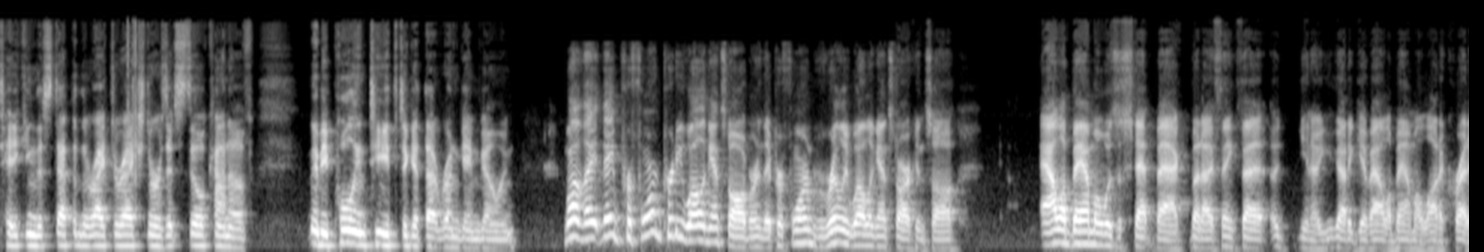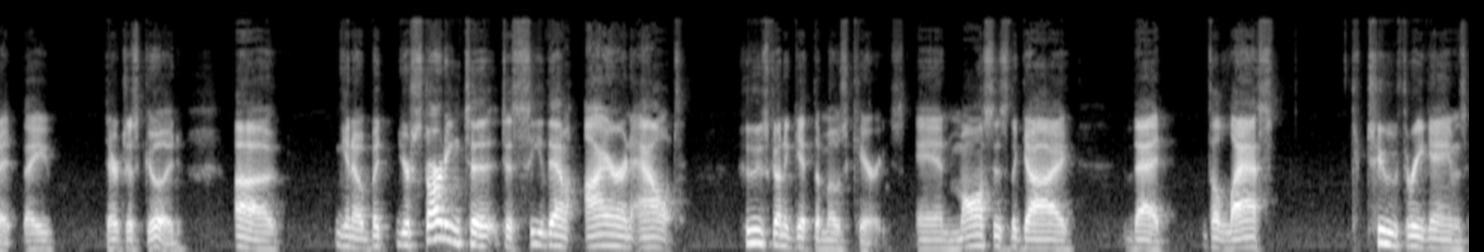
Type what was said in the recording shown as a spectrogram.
taking the step in the right direction, or is it still kind of maybe pulling teeth to get that run game going? Well, they, they performed pretty well against Auburn. They performed really well against Arkansas. Alabama was a step back, but I think that uh, you know you got to give Alabama a lot of credit. They they're just good, uh, you know. But you're starting to to see them iron out who's going to get the most carries, and Moss is the guy that the last two three games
